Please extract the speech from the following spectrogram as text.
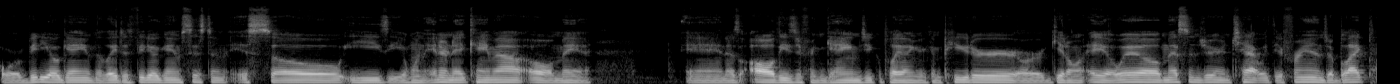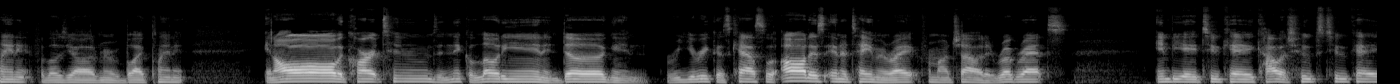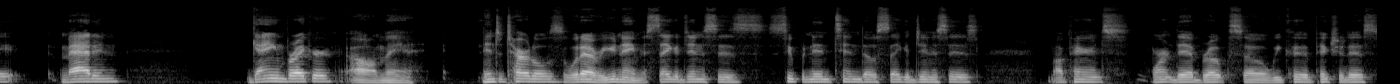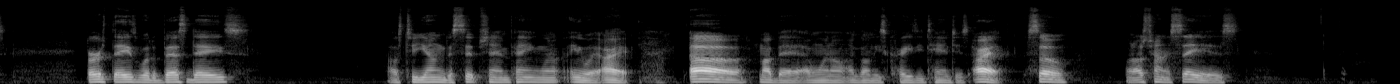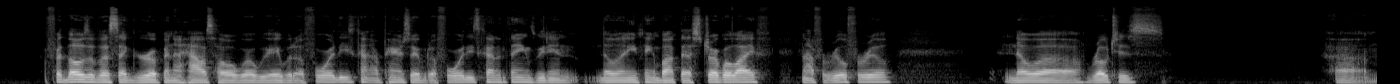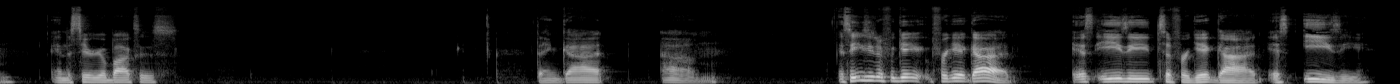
or video game, the latest video game system is so easy. And when the internet came out, oh man. And there's all these different games you can play on your computer or get on AOL Messenger and chat with your friends or Black Planet. For those y'all remember Black Planet. And all the cartoons and Nickelodeon and Doug and Eureka's Castle, all this entertainment, right, from our childhood. Rugrats, NBA 2K, College Hoops 2K, Madden, Game Breaker. Oh man, Ninja Turtles, whatever you name it. Sega Genesis, Super Nintendo, Sega Genesis. My parents weren't dead broke, so we could picture this. Birthdays were the best days. I was too young to sip champagne. When, anyway, all right. Uh, my bad. I went on. I go on these crazy tangents. All right. So, what I was trying to say is, for those of us that grew up in a household where we were able to afford these kind our parents were able to afford these kind of things we didn't know anything about that struggle life not for real for real. No uh roaches um in the cereal boxes. Thank god um it's easy to forget forget god. It's easy to forget god. It's easy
